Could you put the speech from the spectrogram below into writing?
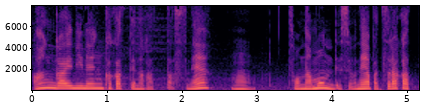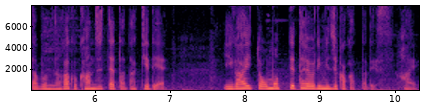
案外2年かかってなかったっすね。うん。そんなもんですよね。やっぱ辛かった分長く感じてただけで意外と思ってたより短かったです。はい。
